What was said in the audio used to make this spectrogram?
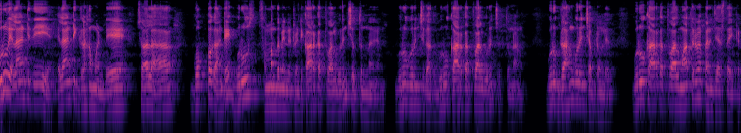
గురువు ఎలాంటిది? ఎలాంటి గ్రహం అంటే చాలా గొప్పగా అంటే గురువు సంబంధమైనటువంటి కారకత్వాల గురించి చెప్తున్నాను నేను. గురువు గురించి కాదు గురువు కారకత్వాల గురించి చెప్తున్నాను. గురు గ్రహం గురించి చెప్పడం లేదు. గురువు కారకత్వాలు మాత్రమే పనిచేస్తాయి ఇక్కడ.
